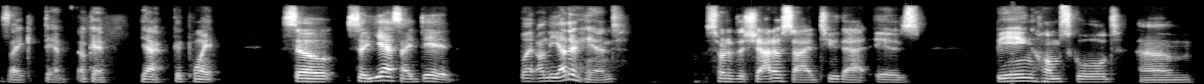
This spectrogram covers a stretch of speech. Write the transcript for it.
It's like, damn, okay, yeah, good point. So so yes, I did. But on the other hand, sort of the shadow side to that is being homeschooled um,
